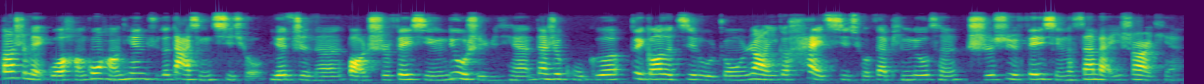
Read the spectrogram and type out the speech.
当时美国航空航天局的大型气球也只能保持飞行六十余天，但是谷歌最高的记录中，让一个氦气球在平流层持续飞行了三百一十二天。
